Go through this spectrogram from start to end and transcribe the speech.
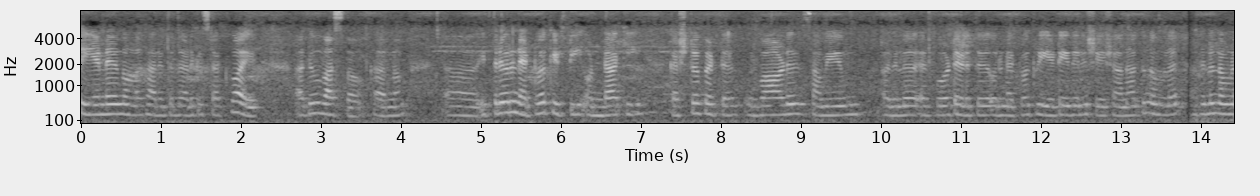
ചെയ്യേണ്ടതെന്നുള്ള കാര്യത്തിൽ ഇടയ്ക്ക് സ്റ്റക്കുമായി അതും വാസ്തവം കാരണം ഇത്രയൊരു ഇത്രയും ഒരു നെറ്റ്വർക്ക് കിട്ടി ഉണ്ടാക്കി കഷ്ടപ്പെട്ട് ഒരുപാട് സമയം അതിൽ എഫേർട്ട് എടുത്ത് ഒരു നെറ്റ്വർക്ക് ക്രിയേറ്റ് ചെയ്തതിന് ശേഷം അതിനകത്ത് നമ്മൾ അതിൽ നമ്മൾ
